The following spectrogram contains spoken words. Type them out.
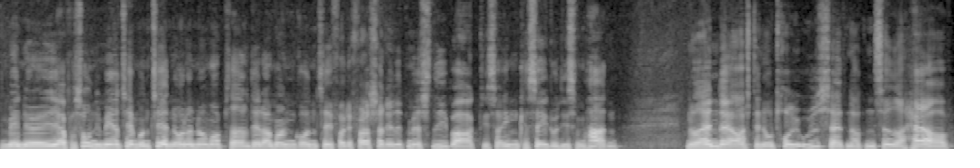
Men øh, jeg er personligt mere til at montere den under nummerpladen. Det er der mange grunde til. For det første så er det lidt mere sliberagtigt, så ingen kan se, at du ligesom har den. Noget andet er også, at den er utrolig udsat, når den sidder heroppe.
